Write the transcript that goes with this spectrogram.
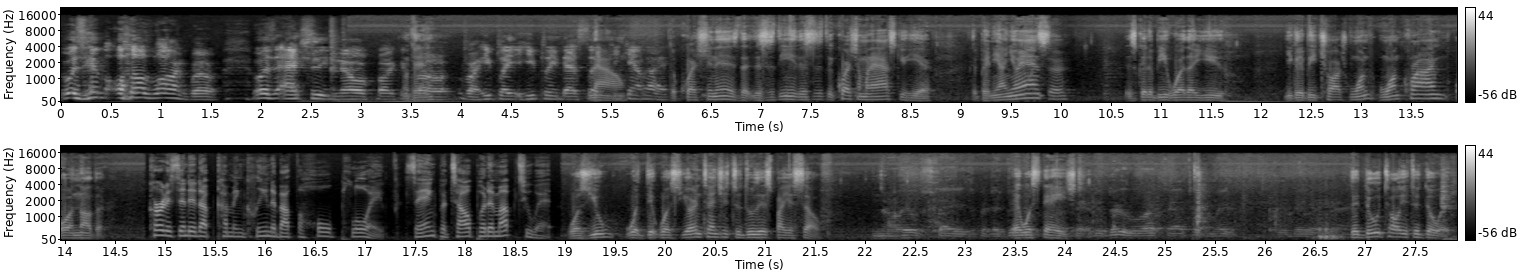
It was him all along, bro. It was actually no fucking Okay. bro. Bro, he played he played that slick. Now, you can't lie. the question is that this is the this is the question I'm going to ask you here. Depending on your answer, it's going to be whether you you're going to be charged one one crime or another. Curtis ended up coming clean about the whole ploy, saying Patel put him up to it. Was you what, was your intention to do this by yourself? No, it was staged, but the dude, It was staged. The, the dude was there told me to do it. The dude told you to do it.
